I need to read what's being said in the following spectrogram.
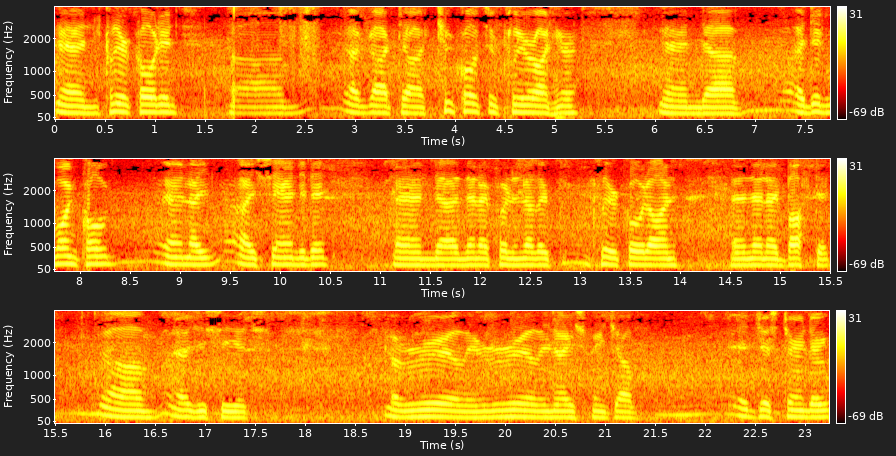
and clear coated. Um, I've got uh, two coats of clear on here, and uh, I did one coat and I, I sanded it and uh, then I put another clear coat on and then I buffed it. Um, as you see, it's a really, really nice paint job. It just turned out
